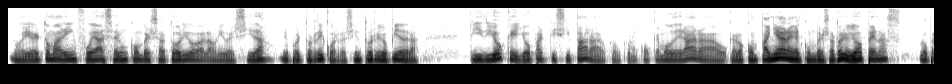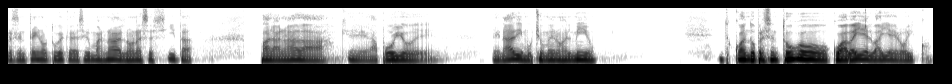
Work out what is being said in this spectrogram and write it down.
don Heriberto Marín fue a hacer un conversatorio a la Universidad de Puerto Rico, al recinto de Río Piedra, pidió que yo participara, con, que moderara o que lo acompañara en el conversatorio. Yo apenas lo presenté y no tuve que decir más nada. Él no necesita para nada el apoyo de, nadie, mucho menos el mío. Cuando presentó Coabey el Valle Heroico.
